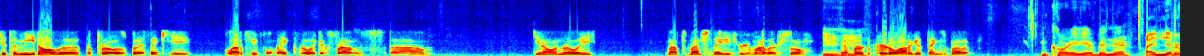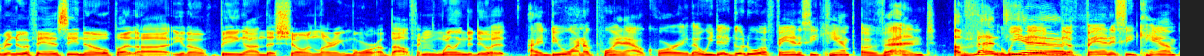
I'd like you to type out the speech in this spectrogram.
get to meet all the, the pros, but I think he, a lot of people make really good friends. Um, you know, and really, not to mention 80 degree weather. So I've heard heard a lot of good things about it. And Corey, have you ever been there? I've never been to a fantasy, no, but uh, you know, being on this show and learning more about, I'm willing to do it. I do want to point out, Corey, that we did go to a fantasy camp event. Event, We yeah. did the fantasy camp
